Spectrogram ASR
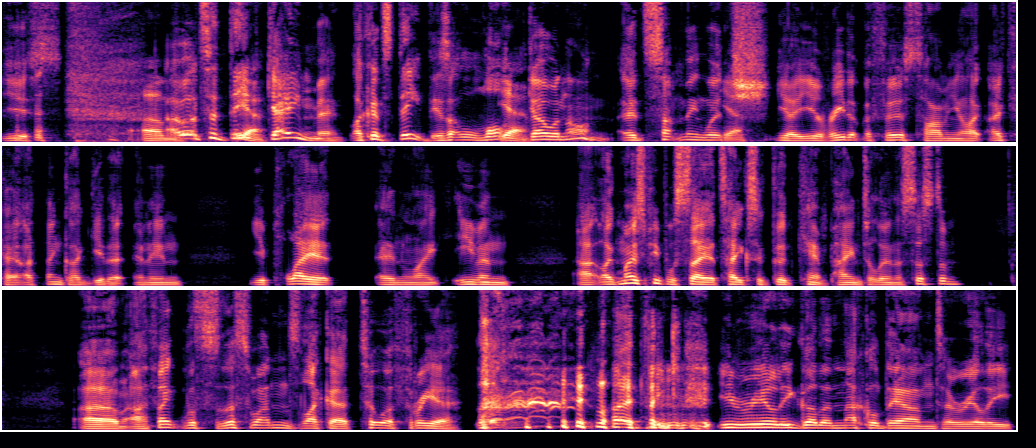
Yes. Um, Oh, it's a deep yeah. game, man. Like it's deep. There's a lot Yeah. going on. It's something which you know, you read it the first time and you're like, okay, I think I get it, and then you play it and like even uh, like most people say, it takes a good campaign to learn a system. Um, I think this this one's like a two or three. I think you really got to knuckle down to really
